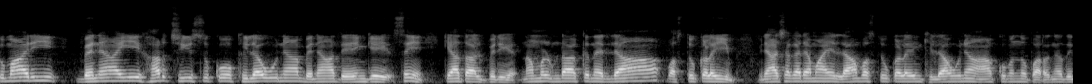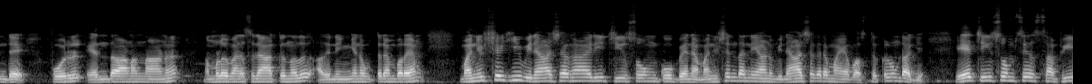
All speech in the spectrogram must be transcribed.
തുമാരി ബനായി ഹർ ചീസുക്കോ ഖിലൗന ബനാ ദേങ്കെ സേ. ക്യാ താല്പര്യ? നമ്മൾ ഉണ്ടാക്കുന്ന എല്ലാ വസ്തുക്കളെയും വിനാശകരമായ എല്ലാ വസ്തുക്കളെയും ഖിലൗന ആക്കുമെന്ന് പറഞ്ഞതിന്റെ പൊരുൾ എന്താണെന്നാണ് നമ്മൾ മനസ്സിലാക്കുന്നത്. അതിന് ഇങ്ങനെ ഉത്തരം പറയാം. മനുഷ്യ ഹി വിനാശകാരി ചീസോം കോ ബെന. മനുഷ്യൻ തന്നെയാണ് വിനാശകരമായ വസ്തുക്കൾ ഉണ്ടാക്കി ഏ ചീസോം സെ സഭി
